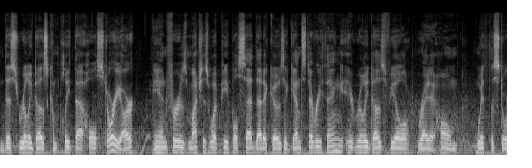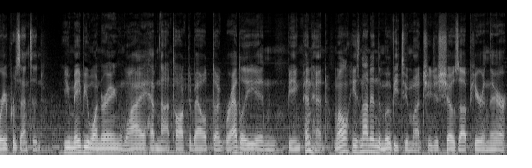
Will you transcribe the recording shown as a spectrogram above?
This really does complete that whole story arc, and for as much as what people said that it goes against everything, it really does feel right at home with the story presented. You may be wondering why I have not talked about Doug Bradley in being Pinhead. Well, he's not in the movie too much, he just shows up here and there.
